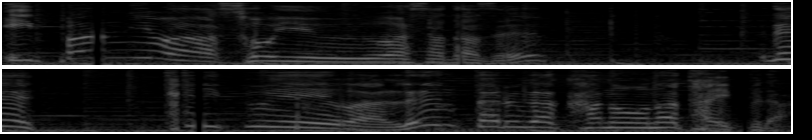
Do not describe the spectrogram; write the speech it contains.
一般にはそういう噂だぜ。でタイプ A はレンタルが可能なタイプだ。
